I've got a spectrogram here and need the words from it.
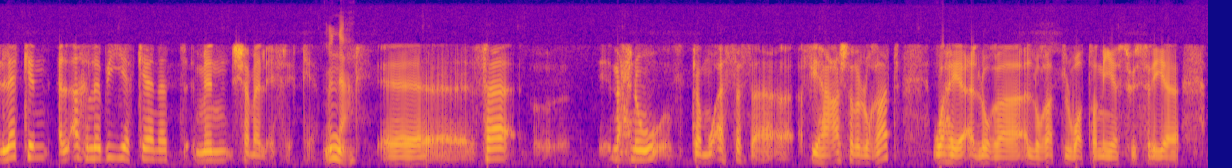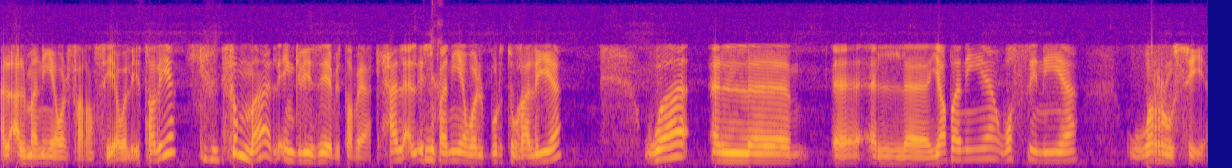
لكن الأغلبية كانت من شمال إفريقيا. نعم. ف نحن كمؤسسة فيها عشر لغات وهي اللغة اللغات الوطنية السويسرية الألمانية والفرنسية والإيطالية. ثم الإنجليزية بطبيعة الحال الإسبانية نعم. والبرتغالية واليابانية والصينية والروسية.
